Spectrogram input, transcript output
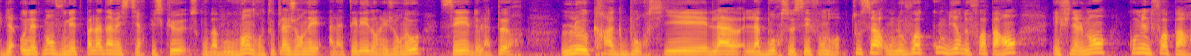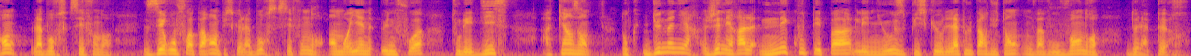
eh bien honnêtement, vous n'êtes pas là d'investir puisque ce qu'on va vous vendre toute la journée à la télé, dans les journaux, c'est de la peur. Le krach boursier, la, la bourse s'effondre, tout ça, on le voit combien de fois par an? Et finalement, combien de fois par an la bourse s'effondre? Zéro fois par an puisque la bourse s'effondre en moyenne une fois tous les 10 à 15 ans. Donc d'une manière générale, n'écoutez pas les news puisque la plupart du temps, on va vous vendre de la peur.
